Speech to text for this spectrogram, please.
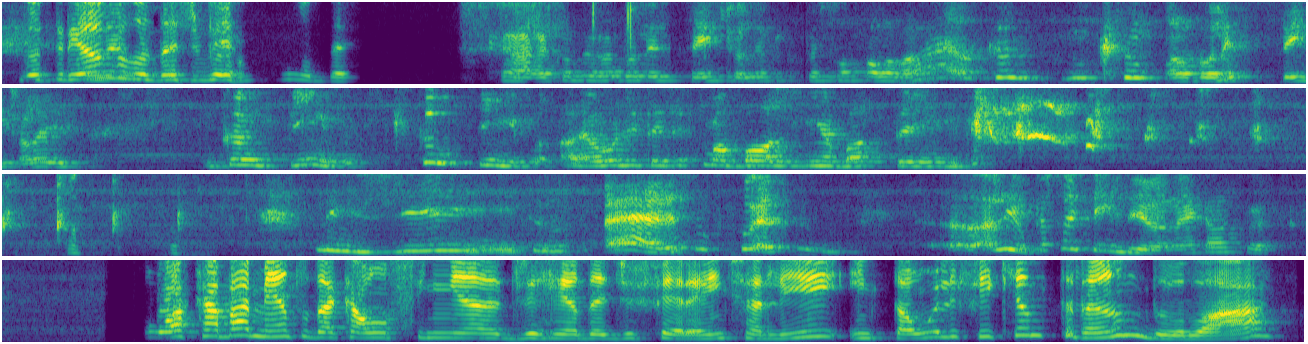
Do Triângulo das Bermudas. Cara, quando eu era adolescente, eu lembro que o pessoal falava, ah, é um campinho. Adolescente, olha isso. Um campinho. Eu falei, que, que campinho? Falei, ah, é onde tem sempre uma bolinha batendo. Gente, é, essas coisas. Ali, o pessoal entendeu, né? Aquela coisa. O acabamento da calcinha de renda é diferente ali, então ele fica entrando lá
